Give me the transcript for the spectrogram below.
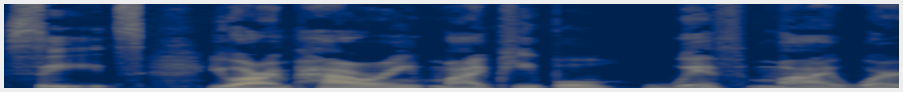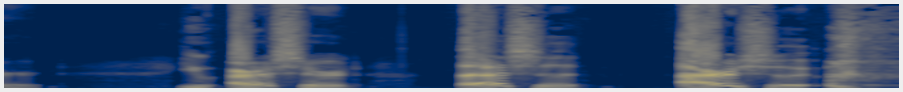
seeds. You are empowering my people with my word. You ushered, ushered, ushered.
